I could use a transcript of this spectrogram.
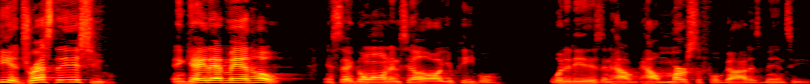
He addressed the issue and gave that man hope and said, Go on and tell all your people what it is and how, how merciful God has been to you.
